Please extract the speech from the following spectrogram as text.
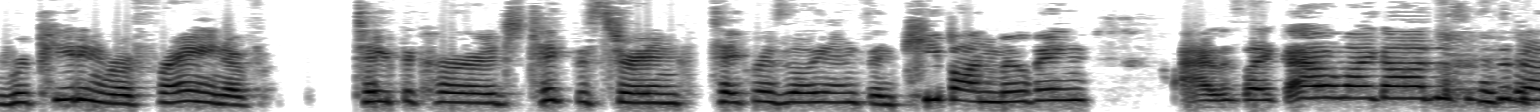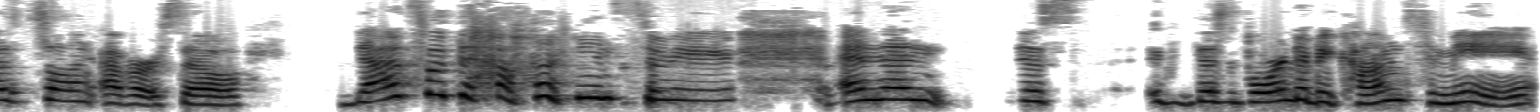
repeating refrain of take the courage, take the strength, take resilience, and keep on moving. I was like, oh my God, this is the best song ever. So that's what that means to me. And then this this born to become to me,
